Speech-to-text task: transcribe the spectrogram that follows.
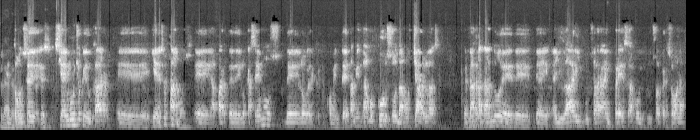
Entonces, sí hay mucho que educar eh, y en eso estamos. Eh, aparte de lo que hacemos, de lo que comenté, también damos cursos, damos charlas, ¿verdad? Tratando de, de, ayudar e impulsar a empresas o incluso a personas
